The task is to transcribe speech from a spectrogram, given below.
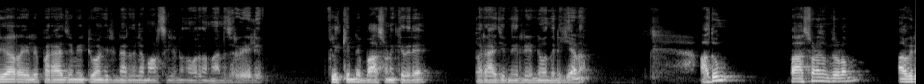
വി ആർ എല്ലിൽ പരാജയം ഏറ്റുവാങ്ങിയിട്ടുണ്ടായിരുന്നില്ല മാർസിലിൻ എന്ന് പറയുന്ന മാനേജർ കയ്യിൽ ഫ്ലിക്കിന്റെ ബാഴ്സലോണയ്ക്കെതിരെ പരാജയം നേരിടേണ്ടി വന്നിരിക്കുകയാണ്. അതും ബാഴ്സലോണയെ സംബന്ധിച്ചിടത്തോളം അവർ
